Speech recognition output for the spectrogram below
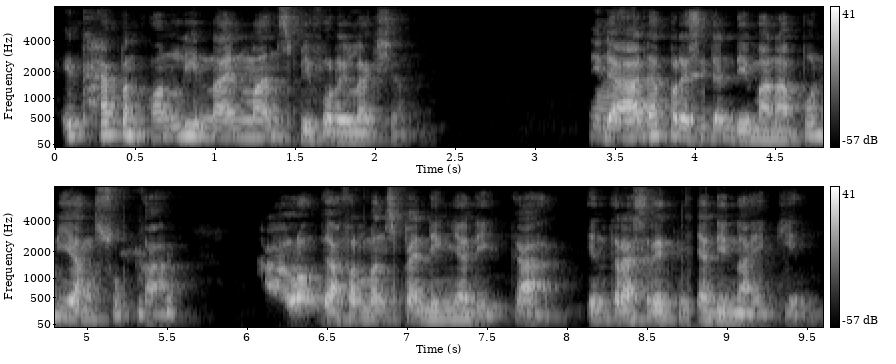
It happened only nine months before election. Tidak ada presiden di mana pun yang suka kalau government spendingnya di-cut, interest rate-nya dinaikin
